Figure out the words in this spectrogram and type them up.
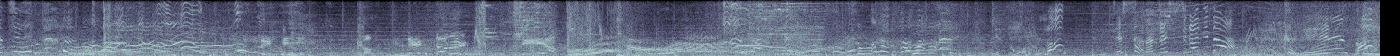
어떡하지? 내 딸을 야! 블록, 이제 사라질 시간이다. 그린 버블.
